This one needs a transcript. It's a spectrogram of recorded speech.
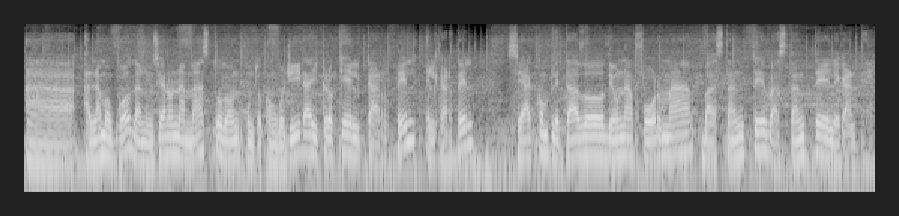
a, a Lamb of God, anunciaron a Mastodon junto con Gojira y creo que el cartel, el cartel se ha completado de una forma bastante, bastante elegante.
